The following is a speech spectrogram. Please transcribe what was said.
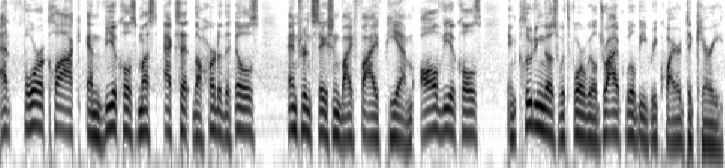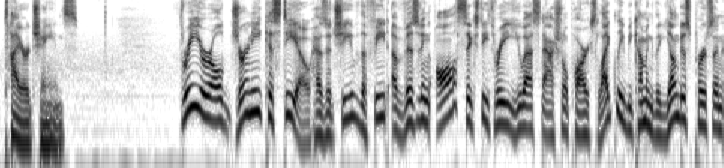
at 4 o'clock, and vehicles must exit the Heart of the Hills entrance station by 5 p.m. All vehicles, including those with four wheel drive, will be required to carry tire chains. Three year old Journey Castillo has achieved the feat of visiting all 63 U.S. national parks, likely becoming the youngest person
